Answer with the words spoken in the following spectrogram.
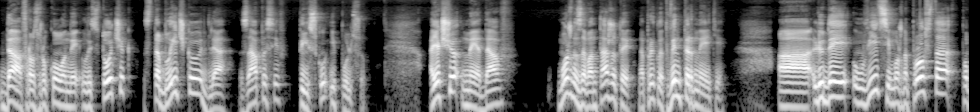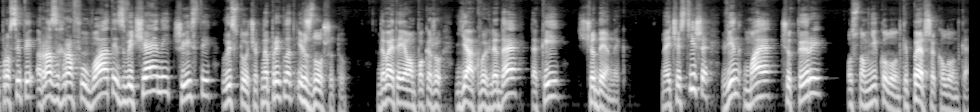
дав роздрукований листочок з табличкою для записів тиску і пульсу. А якщо не дав, можна завантажити, наприклад, в інтернеті. А людей у віці можна просто попросити розграфувати звичайний чистий листочок, наприклад, із зошиту. Давайте я вам покажу, як виглядає такий щоденник. Найчастіше він має чотири основні колонки. Перша колонка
